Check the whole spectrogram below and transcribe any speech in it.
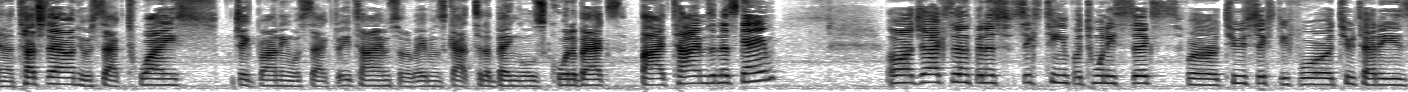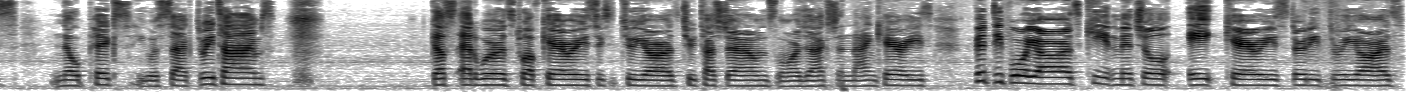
and a touchdown. He was sacked twice. Jake Browning was sacked three times. So the Ravens got to the Bengals quarterbacks five times in this game. Lamar Jackson finished 16 for 26 for 264, two teddies, no picks. He was sacked three times. Gus Edwards, 12 carries, 62 yards, two touchdowns. Lamar Jackson, nine carries, 54 yards. Keaton Mitchell, 8 carries, 33 yards.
